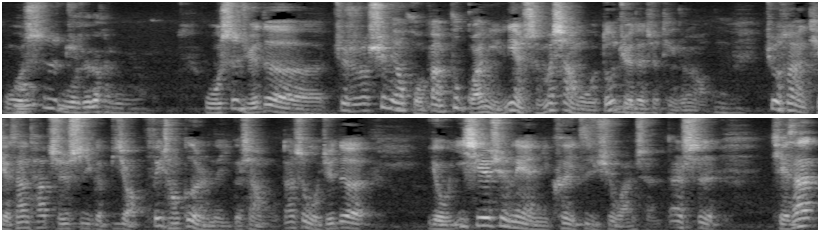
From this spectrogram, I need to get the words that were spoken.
我是我觉得很重要。我是觉得，就是说训练伙伴，不管你练什么项目，我都觉得是挺重要的。嗯就算铁三它其实是一个比较非常个人的一个项目，但是我觉得有一些训练你可以自己去完成，但是铁三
